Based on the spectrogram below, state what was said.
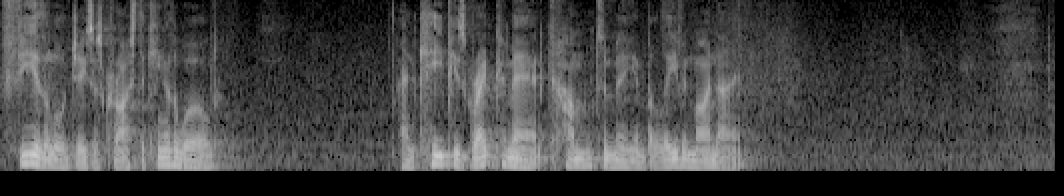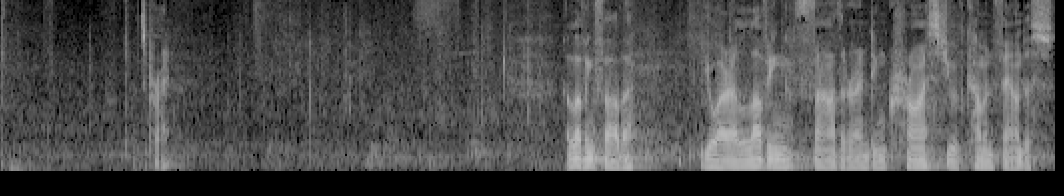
Fear the Lord Jesus Christ, the King of the world, and keep his great command come to me and believe in my name. Let's pray. A loving Father, you are a loving Father, and in Christ you have come and found us.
